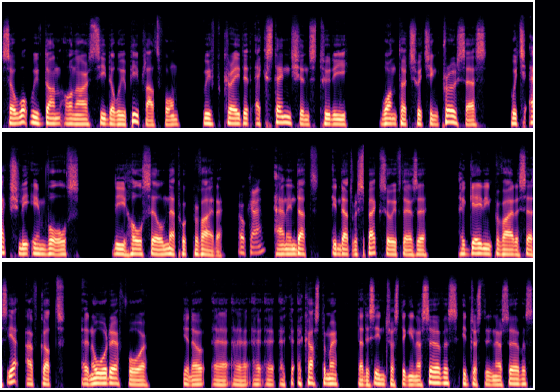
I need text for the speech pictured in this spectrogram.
So what we've done on our CWP platform, we've created extensions to the one-touch switching process, which actually involves the wholesale network provider. Okay. And in that in that respect, so if there's a a gaining provider says, yeah, I've got an order for you know, a, a, a, customer that is interested in our service, interested in our service,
